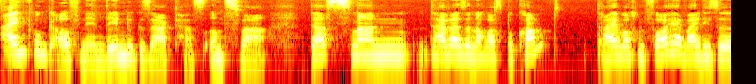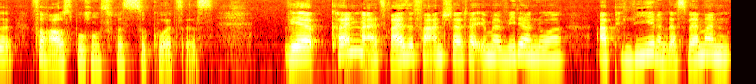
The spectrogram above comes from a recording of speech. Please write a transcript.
einen Punkt aufnehmen, den du gesagt hast. Und zwar, dass man teilweise noch was bekommt, drei Wochen vorher, weil diese Vorausbuchungsfrist zu kurz ist. Wir können als Reiseveranstalter immer wieder nur appellieren, dass wenn man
